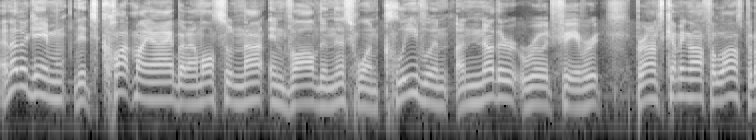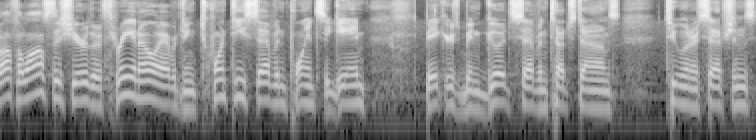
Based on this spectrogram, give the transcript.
Another game that's caught my eye, but I'm also not involved in this one. Cleveland, another road favorite. Browns coming off a loss, but off a loss this year. They're 3 0, averaging 27 points a game. Baker's been good, seven touchdowns, two interceptions.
